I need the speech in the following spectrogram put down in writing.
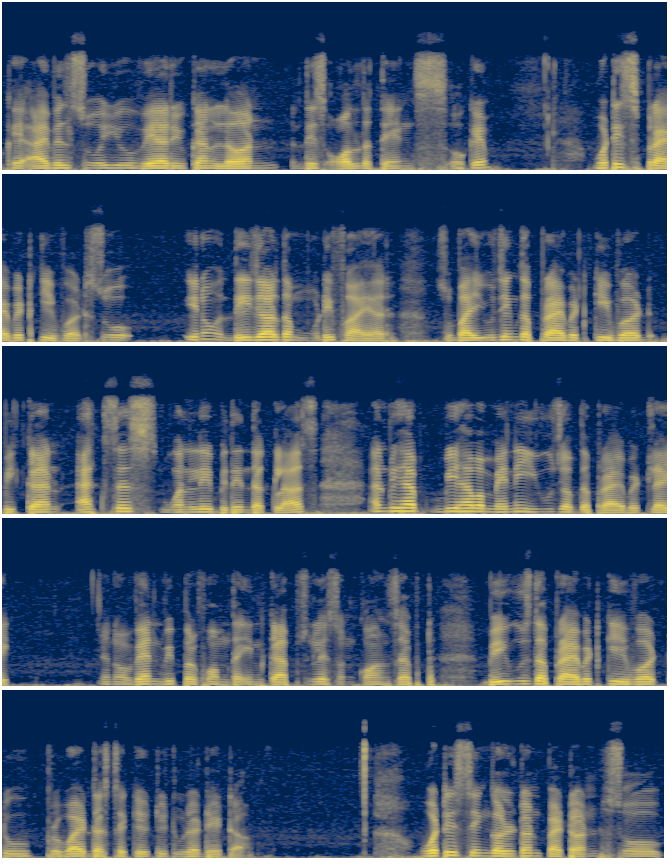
okay? I will show you where you can learn this all the things okay? What is private keyword? So you know these are the modifier. So by using the private keyword we can access only within the class. And we have we have a many use of the private like you know when we perform the encapsulation concept we use the private keyword to provide the security to the data. What is singleton pattern? So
